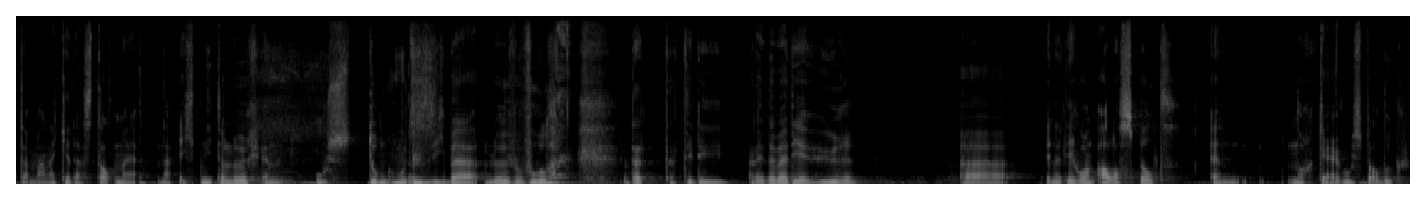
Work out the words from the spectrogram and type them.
Dat manneke, dat stelt mij nou echt niet teleur. En hoe stom moeten ze zich bij Leuven voelen, dat, dat, die dat wij die huren eh, en dat hij gewoon alles speelt. En nog keigoed speelt ook.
